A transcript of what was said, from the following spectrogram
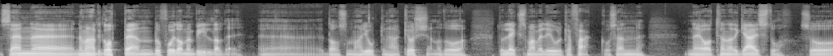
sen eh, när man hade gått den, då får ju de en bild av dig. Eh, de som har gjort den här kursen och då, då läggs man väl i olika fack. Och sen när jag tränade guys då, så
